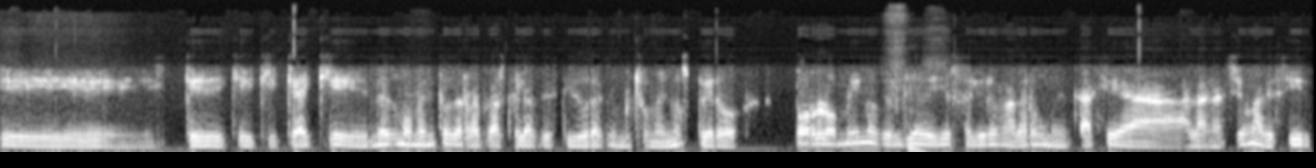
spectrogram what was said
que, que, que, hay que, no es momento de rasgarse las vestiduras ni mucho menos, pero por lo menos el día de ayer salieron a dar un mensaje a, la nación a decir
